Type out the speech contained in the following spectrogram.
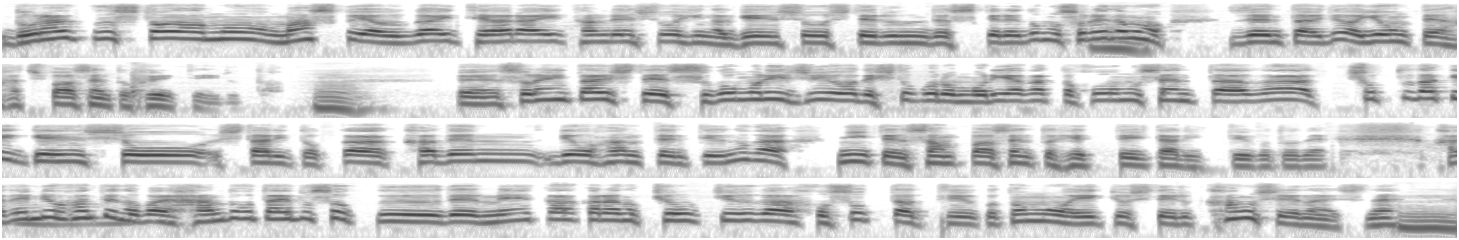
ドラッグストアもマスクやうがい、手洗い関連商品が減少してるんですけれども、それでも全体では4.8%増えていると。うんえー、それに対して巣ごもり需要で一頃盛り上がったホームセンターがちょっとだけ減少したりとか、家電量販店っていうのが2.3%減っていたりっていうことで、家電量販店の場合、半導体不足でメーカーからの供給が細ったっていうことも影響しているかもしれないですね。うん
